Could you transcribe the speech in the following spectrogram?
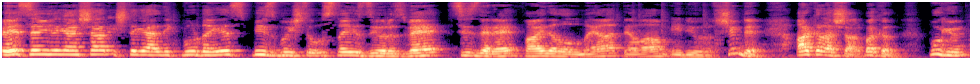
Evet sevgili gençler işte geldik buradayız. Biz bu işte ustayız diyoruz ve sizlere faydalı olmaya devam ediyoruz. Şimdi arkadaşlar bakın bugün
